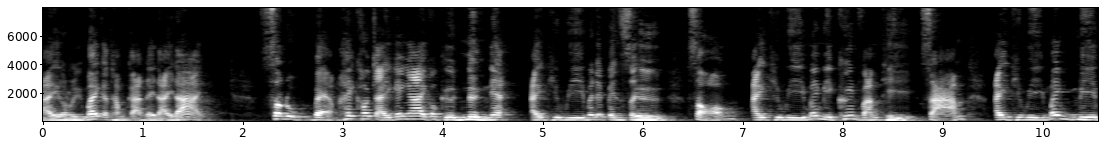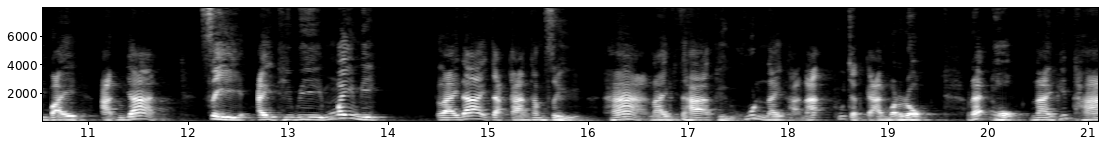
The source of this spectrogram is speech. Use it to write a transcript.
ด ๆ หรือไม่กระทำการใด ๆ ได้ สรุปแบบให้เข้าใจง่าย ๆ ก็คือ 1 เนี่ย ITV ไม่ได้เป็นสื่อ2 ITV ไม่มีคลื่นความถี่3 ITV ไม่มีใบอนุญาต4 ITV ไม่มีรายได้จากการทำสื่อ 5. นายพิธาถือหุ้นในฐานะผู้จัดการมรดก และ 6. นายพิธา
